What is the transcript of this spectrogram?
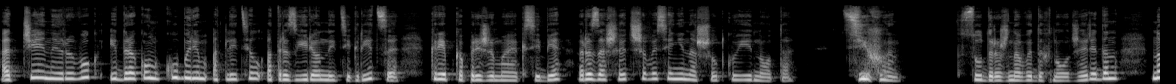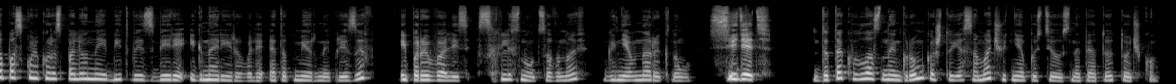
Отчаянный рывок, и дракон кубарем отлетел от разъяренной тигрицы, крепко прижимая к себе разошедшегося не на шутку енота. «Тихо!» Судорожно выдохнул Джеридан, но поскольку распаленные битвы зверя игнорировали этот мирный призыв и порывались схлестнуться вновь, гневно рыкнул. «Сидеть!» Да так властно и громко, что я сама чуть не опустилась на пятую точку.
